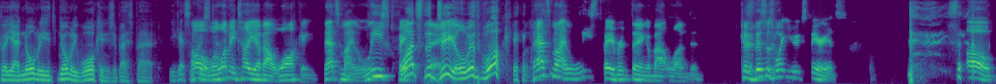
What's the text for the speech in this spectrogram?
but yeah, normally normally walking is your best bet. You get some. Oh, well, let me tell you about walking. That's my least favorite. What's the thing. deal with walking? That's my least favorite thing about London. Because this is what you experience. Oh.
